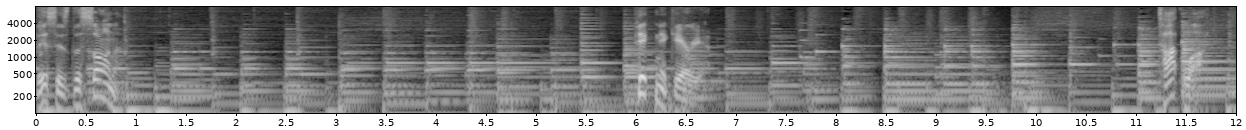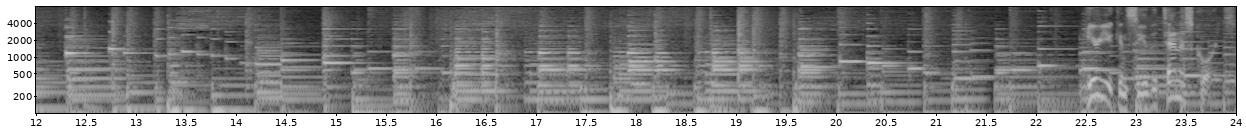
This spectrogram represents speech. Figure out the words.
This is the sauna. Picnic area. Tot lot. Here you can see the tennis courts.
